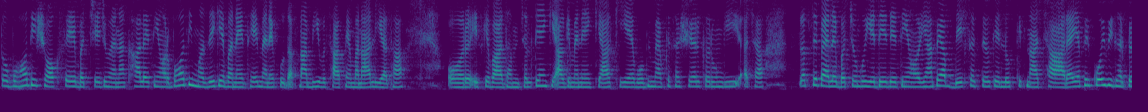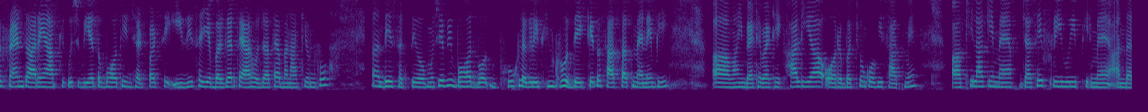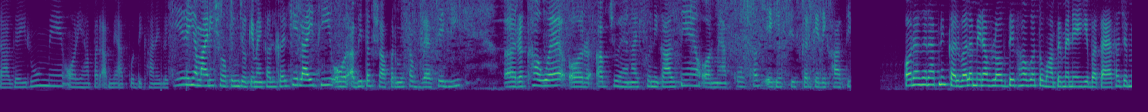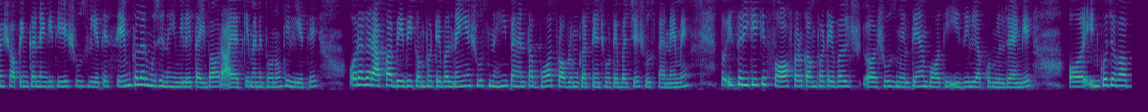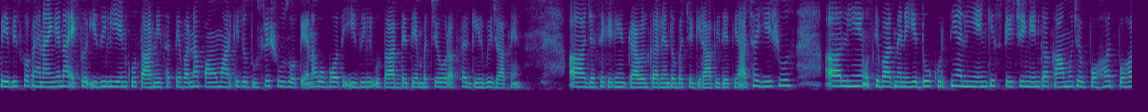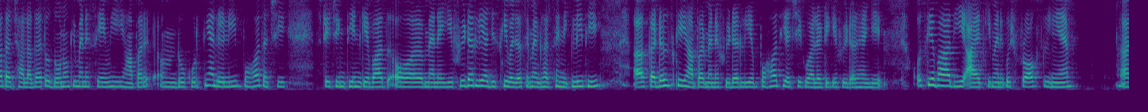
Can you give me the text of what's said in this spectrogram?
तो बहुत ही शौक़ से बच्चे जो है ना, खा लेते हैं और बहुत ही मज़े के बने थे। मैंने खुद अपना भी साथ में बना लिया था। और इसके बाद हम चलते हैं कि आगे मैंने क्या किया है, वो भी मैं आपके साथ शेयर करूँगी। अच्छा सबसे पहले बच्चों को ये दे देती हैं और यहाँ पे आप देख सकते हो कि लुक कितना अच्छा आ रहा है। या फिर कोई भी घर पे फ्रेंड्स आ रहे हैं, आपके कुछ भी है तो बहुत ही झटपट से ईज़ी से ये बर्गर तैयार हो जाता है बना के उनको। दे सकते हो। मुझे भी बहुत बहुत भूख लग रही थी इनको देख के तो साथ साथ मैंने भी वहीं बैठे बैठे खा लिया और बच्चों को भी साथ में खिला के मैं जैसे फ्री हुई, फिर मैं अंदर आ गई रूम में और यहाँ पर अब मैं आपको दिखाने लगी। ये रही हमारी शॉपिंग जो कि मैं कल करके लाई थी और अभी तक शॉपर में सब वैसे ही रखा हुआ है और अब जो है ना इसको निकालते हैं और मैं आपको सब एक एक चीज़ करके दिखाती और अगर आपने कल वाला मेरा व्लॉग देखा होगा तो वहाँ पे मैंने ये बताया था, जब मैं शॉपिंग करने गई थी, ये शूज़ लिए थे। सेम कलर मुझे नहीं मिले, तैयबा और आयत के मैंने दोनों के लिए थे। और अगर आपका बेबी कंफर्टेबल नहीं है शूज़ नहीं पहनता, बहुत प्रॉब्लम करते हैं छोटे बच्चे शूज़ पहनने में। तो इस तरीके के सॉफ्ट और कंफर्टेबल शूज़ मिलते हैं, बहुत ही ईजीली आपको मिल जाएँगे। और इनको जब आप बेबीज़ को पहनाएँगे ना, एक तो ईज़िली ये इनको उतार नहीं सकते, वरना पाँव मार के जो दूसरे शूज़ होते हैं ना, वो बहुत ही ईज़िली उतार देते हैं बच्चे और अक्सर गिर भी जाते हैं। जैसे कि कहीं ट्रैवल कर रहे हैं तो बच्चे गिरा भी देते हैं। अच्छा ये शूज़ लिए, उसके बाद मैंने ये दो कुर्तियाँ ली हैं, इनकी स्टिचिंग इनका काम मुझे बहुत बहुत अच्छा लगा है। तो दोनों की मैंने सेम ही यहाँ पर दो कुर्तियाँ ले ली, बहुत अच्छी स्टिचिंग थी इनके बाद। और मैंने ये फीडर लिया, जिसकी वजह से मैं घर से निकली थी। कडल्स के यहाँ पर मैंने फ़ीडर लिए, बहुत ही अच्छी क्वालिटी के फ़ीडर हैं ये। उसके बाद ये आयत की मैंने कुछ फ़्रॉक्स लिए हैं।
